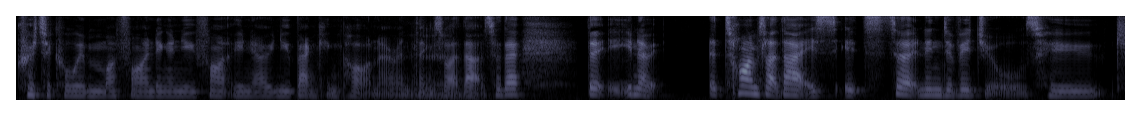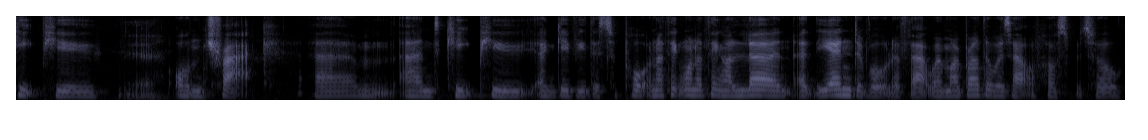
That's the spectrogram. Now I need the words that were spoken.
critical in my finding a new fi- you know new banking partner and things like that. So there, that you know, at times like that, it's it's certain individuals who keep you yeah, on track um, and keep you and give you the support. And I think one of the things I learned at the end of all of that, when my brother was out of hospital,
